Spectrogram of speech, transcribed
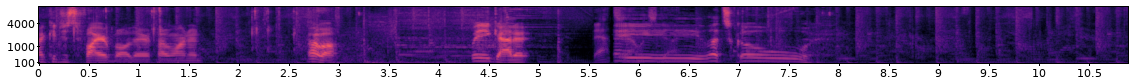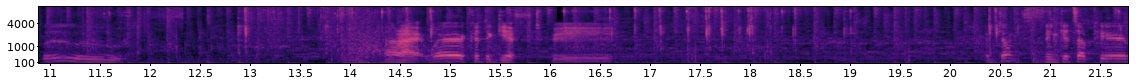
I could just fireball there if I wanted. Oh well. We got it. That's hey, let's go. Woo. Alright, where could the gift be? I don't think it's up here,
